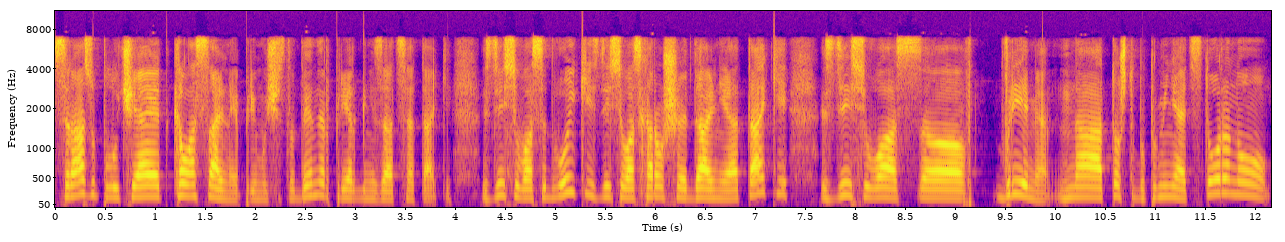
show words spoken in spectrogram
сразу получает колоссальное преимущество Денвер при организации атаки. Здесь у вас и двойки, здесь у вас хорошие дальние атаки, здесь у вас э, время на то, чтобы поменять сторону,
